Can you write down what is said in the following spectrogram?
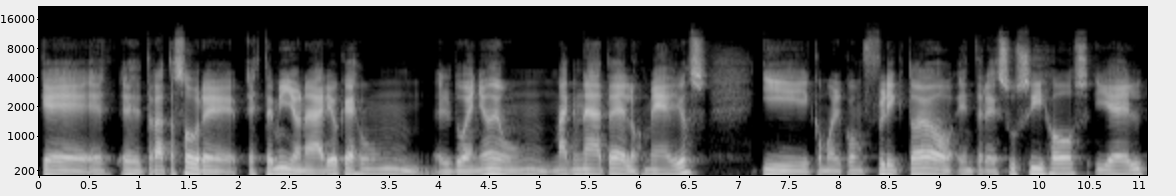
que eh, trata sobre este millonario que es un, el dueño de un magnate de los medios y como el conflicto entre sus hijos y él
